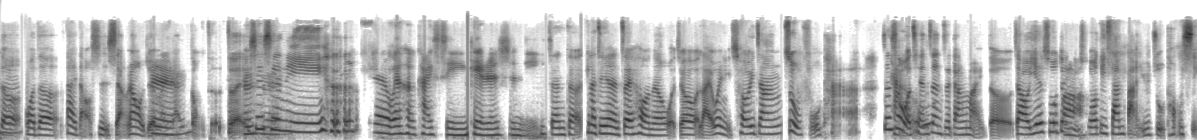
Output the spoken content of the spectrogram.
得我的代祷事项，让我觉得蛮感动的。对，谢谢你，对，我也很开心可以认识你，真的。那今天的最后呢，我就来为你抽一张祝福卡，这是我前阵子刚买的，叫《耶稣对你说》第三版《与主同行》。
